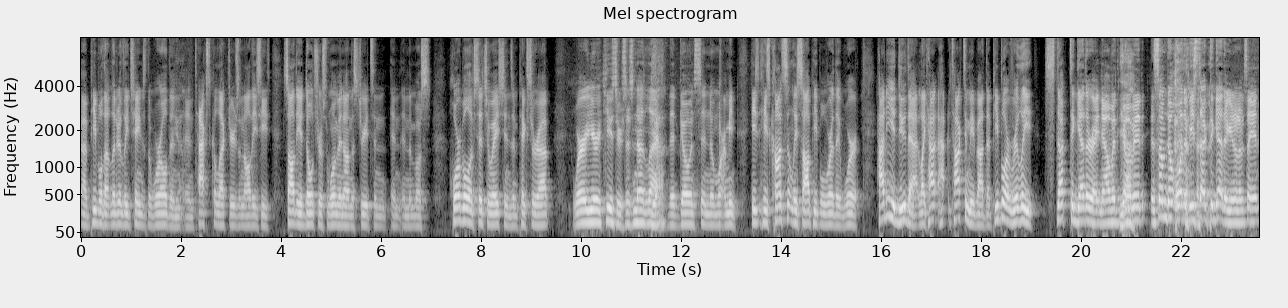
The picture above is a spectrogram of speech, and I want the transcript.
uh, people that literally changed the world and, yeah. and tax collectors and all these. He saw the adulterous woman on the streets in, in, in, the most horrible of situations and picks her up. Where are your accusers? There's none left yeah. that go and sin no more. I mean, he's, he's constantly saw people where they were. How do you do that? Like, how, how, talk to me about that. People are really stuck together right now with COVID, yeah. and some don't want to be stuck together. You know what I'm saying?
